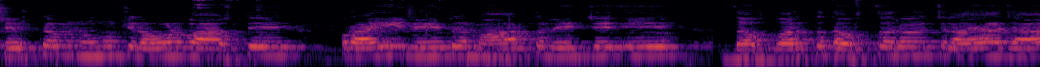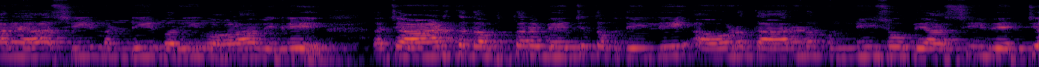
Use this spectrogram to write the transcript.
ਸਿਸਟਮ ਨੂੰ ਚਲਾਉਣ ਵਾਸਤੇ ਪ੍ਰਾਈਵੇਟ ਇਮਾਰਤ ਵਿੱਚ ਇਹ ਦਫ਼, ਵਰਕ ਦਫ਼ਤਰ ਚਲਾਇਆ ਜਾ ਰਿਹਾ ਸੀ ਮੰਡੀ ਬਰੀਵਾਲਾ ਵਿਖੇ। ਅਚਾਨਕ ਦਫ਼ਤਰ ਵਿੱਚ ਤਬਦੀਲੀ ਆਉਣ ਕਾਰਨ 1982 ਵਿੱਚ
